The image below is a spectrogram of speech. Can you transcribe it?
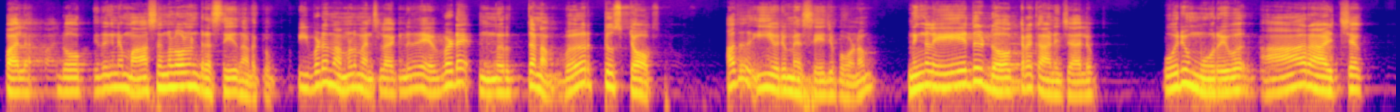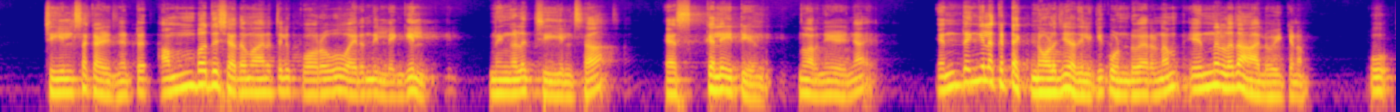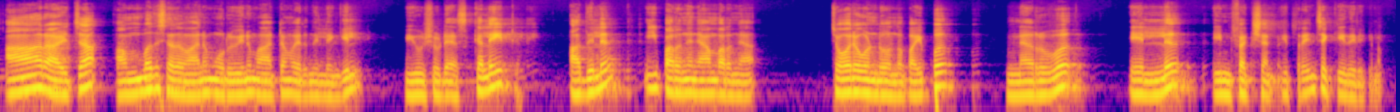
പല ഡോ ഇതിങ്ങനെ മാസങ്ങളോളം ഡ്രസ്സ് ചെയ്ത് നടക്കും. ഇവിടെ നമ്മൾ മനസ്സിലാക്കേണ്ടത് എവിടെ നിർത്തണം വേർ ടു സ്റ്റോപ്പ്. അത് ഈ ഒരു മെസ്സേജ് പോകണം നിങ്ങൾ ഏത് ഡോക്ടറെ കാണിച്ചാലും ഒരു മുറിവ് ആറാഴ്ച ചികിത്സ കഴിഞ്ഞിട്ട് അമ്പത് ശതമാനത്തിൽ കുറവ് വരുന്നില്ലെങ്കിൽ നിങ്ങൾ ചികിത്സ എസ്കലേറ്റ് ചെയ്യണം എന്ന് പറഞ്ഞു കഴിഞ്ഞാൽ എന്തെങ്കിലുമൊക്കെ ടെക്നോളജി അതിലേക്ക് കൊണ്ടുവരണം എന്നുള്ളത് ആലോചിക്കണം. ഓ ആറാഴ്ച അമ്പത് ശതമാനം മുറിവിന് മാറ്റം വരുന്നില്ലെങ്കിൽ യു ഷുഡ് എസ്കലേറ്റ് അതിൽ ഈ പറഞ്ഞ ഞാൻ പറഞ്ഞ ചോര കൊണ്ടുവന്ന പൈപ്പ് നെർവ് എല്ല് ഇൻഫെക്ഷൻ ഇത്രയും ചെക്ക് ചെയ്തിരിക്കണം.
